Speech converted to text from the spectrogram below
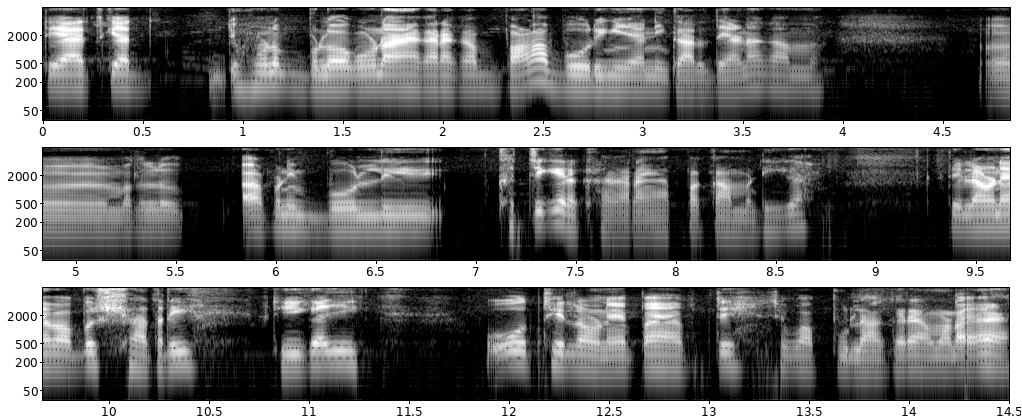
ਤੇ ਅੱਜ ਕਿ ਹੁਣ ਬਲੌਗ ਬਣਾਇਆ ਕਰਾਂਗਾ ਬੜਾ ਬੋਰਿੰਗ ਜਾਂ ਨਹੀਂ ਕਰਦੇ ਆ ਨਾ ਕੰਮ ਮਤਲਬ ਆਪਣੀ ਬੋਲੀ ਖਿੱਚ ਕੇ ਰੱਖਿਆ ਕਰਾਂਗੇ ਆਪਾਂ ਕੰਮ, ਠੀਕ ਆ? ਤੇ ਲਾਉਣੇ ਆ ਬਾਬੂ ਛਤਰੀ, ਠੀਕ ਆ ਜੀ? ਉਹ ਉੱਥੇ ਲਾਉਣੇ ਆ ਪੈਪ ਤੇ ਤੇ ਬਾਪੂ ਲਾ ਕੇ ਮੜਾ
